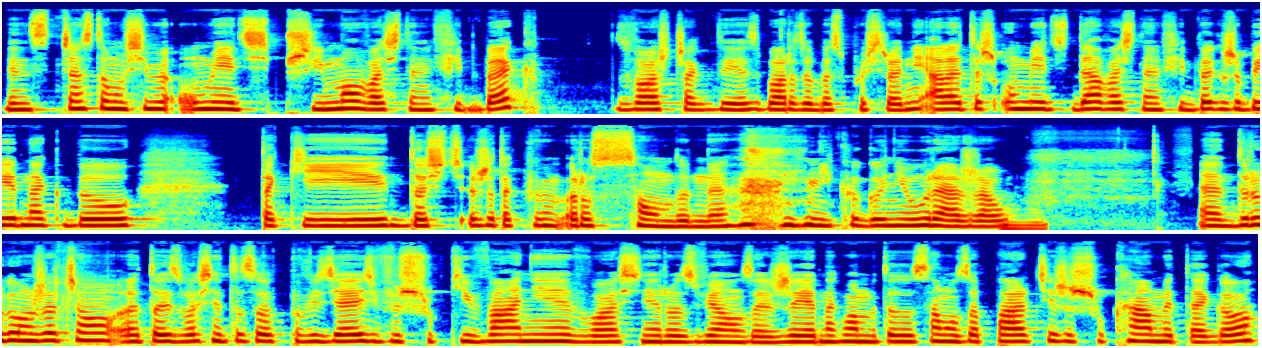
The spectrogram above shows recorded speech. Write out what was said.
Więc często musimy umieć przyjmować ten feedback, zwłaszcza gdy jest bardzo bezpośredni, ale też umieć dawać ten feedback, żeby jednak był taki dość, że tak powiem, rozsądny i nikogo nie urażał. Mhm. E, drugą rzeczą e, to jest właśnie to, co powiedziałeś, wyszukiwanie właśnie rozwiązań, że jednak mamy to samo zaparcie, że szukamy tego,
